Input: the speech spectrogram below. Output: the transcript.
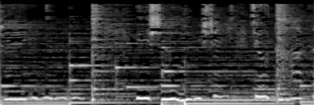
水，于是雨水就打在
